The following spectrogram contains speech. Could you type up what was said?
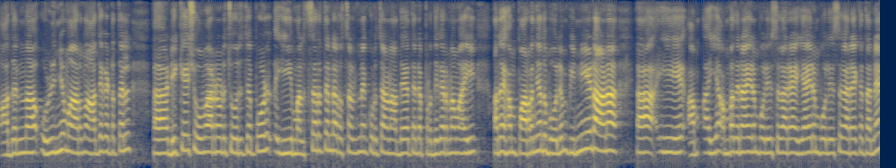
അതെന്ന ഒഴിഞ്ഞു മാറുന്ന ആദ്യഘട്ടത്തിൽ ഡി കെ ശിവകുമാറിനോട് ചോദിച്ചപ്പോൾ ഈ മത്സരത്തിന്റെ റിസൾട്ടിനെ കുറിച്ചാണ് അദ്ദേഹത്തിന്റെ പ്രതികരണമായി അദ്ദേഹം പറഞ്ഞതുപോലും. പിന്നീടാണ് ഈ അമ്പതിനായിരം പോലീസുകാരെ അയ്യായിരം പോലീസുകാരെയൊക്കെ തന്നെ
